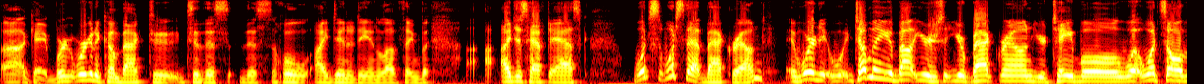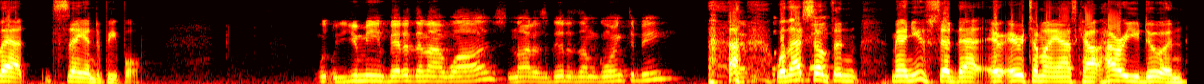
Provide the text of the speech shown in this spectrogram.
uh, okay, we're we're gonna come back to to this this whole identity and love thing, but I, I just have to ask, what's what's that background, and where do tell me about your your background, your table, what what's all that saying to people? You mean better than I was, not as good as I'm going to be? well, that's something, man. You've said that every time I ask how how are you doing.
